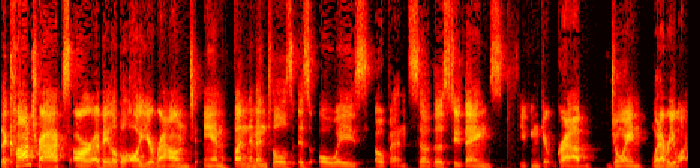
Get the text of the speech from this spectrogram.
The contracts are available all year round, and fundamentals is always open. So, those two things you can get grab, join whenever you want.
